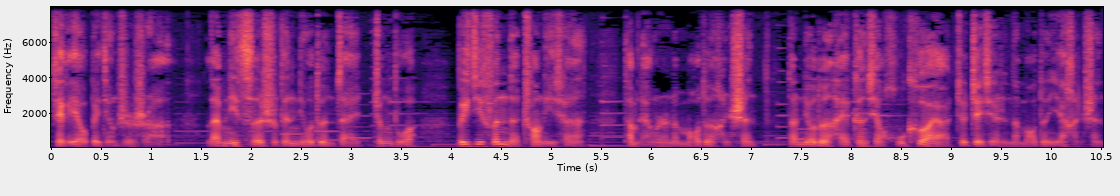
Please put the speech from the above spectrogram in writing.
这个也有背景知识啊，莱布尼茨是跟牛顿在争夺微积分的创立权。他们两个人的矛盾很深，但牛顿还跟像胡克呀，就这些人的矛盾也很深。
